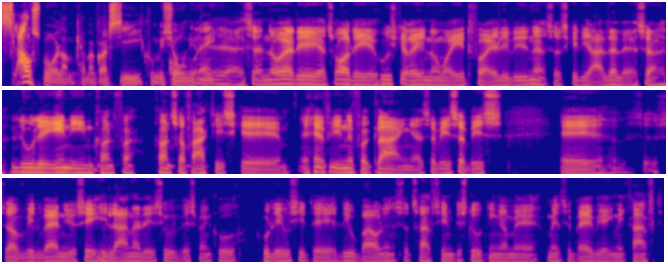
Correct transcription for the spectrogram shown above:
slagsmål om, kan man godt sige, i kommissionen oh, i dag. Ja, altså noget af det, jeg tror, det er huskeregel nummer et for alle vidner, så skal de aldrig lade sig lulle ind i en kontra, kontrafaktisk øh, vidneforklaring, altså hvis og hvis, øh, så vil verden jo se helt anderledes ud, hvis man kunne, kunne leve sit øh, liv baglæns og træffe sine beslutninger med, med tilbagevirkende kraft.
